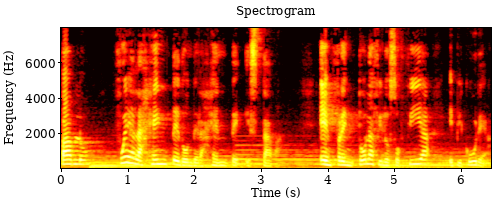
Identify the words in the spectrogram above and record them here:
Pablo fue a la gente donde la gente estaba. Enfrentó la filosofía epicúrea,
